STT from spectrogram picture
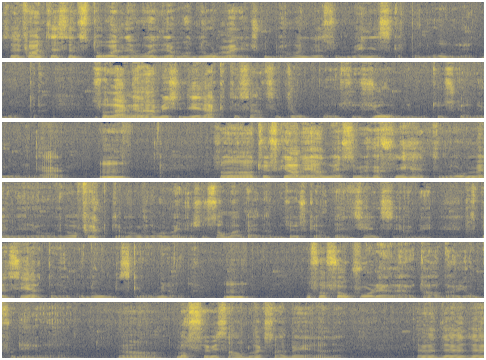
Så det fantes en stående ordre om at nordmennene skulle behandles som mennesker på en ålreit måte. Så lenge de ikke direkte satte seg til opposisjon mot tyskerne og gjorde noe galt. Mm. Så når tyskerne henvendte seg med høflighet til nordmennene, og det var fryktelig mange nordmenn som samarbeidet med tyskerne, det er en kjensgjerning, spesielt på det økonomiske området. Mm. Og så så fordeler ut av det og jobb for dem. Ja, massevis av anleggsarbeidere. Det, det, det,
